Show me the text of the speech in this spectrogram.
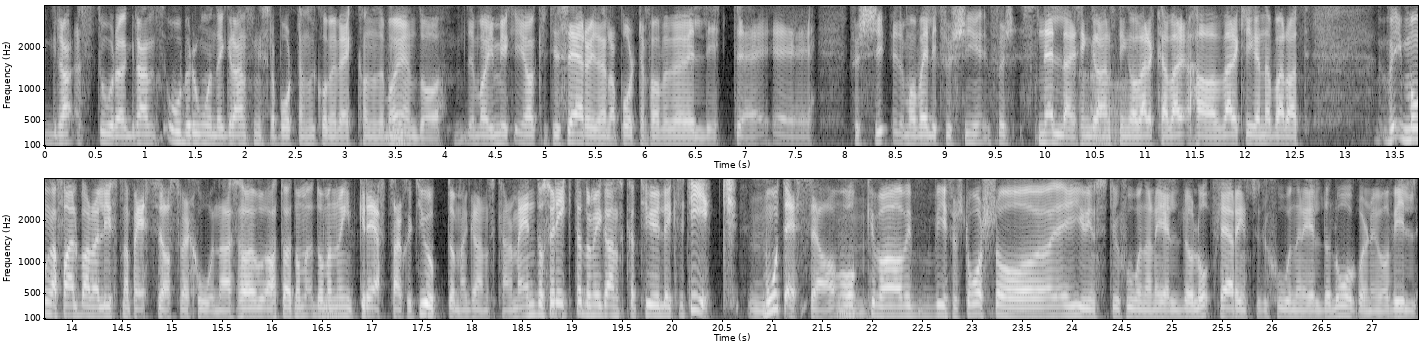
gra- stora grans- oberoende granskningsrapporten som kom i veckan. Och det var Mm. ju ändå, det var ju mycket, jag kritiserar ju den rapporten för att vara väldigt, eh, eh, försy- de var väldigt försy- för snälla i sin granskning och verkar ver- ha verkligen bara att i många fall bara lyssna på SCAs version. Alltså att, de, de har nog inte grävt särskilt djupt de här granskarna. Men ändå så riktar de ju ganska tydlig kritik mot SCA. Och vad vi, vi förstår så är ju institutionerna flera institutioner eldologer nu och vill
